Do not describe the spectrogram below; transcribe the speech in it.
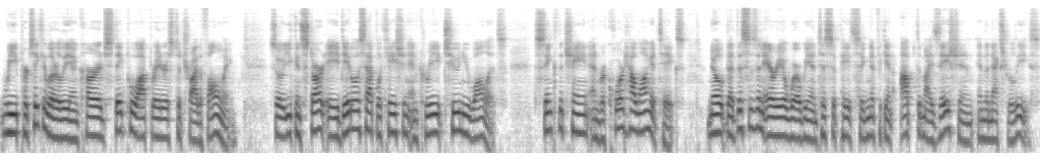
We particularly encourage stake pool operators to try the following. So you can start a Daedalus application and create two new wallets. Sync the chain and record how long it takes. Note that this is an area where we anticipate significant optimization in the next release.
